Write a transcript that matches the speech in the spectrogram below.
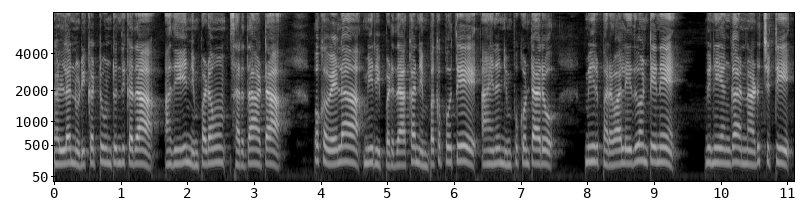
గళ్ళ నుడికట్టు ఉంటుంది కదా అది నింపడం సరదా అట ఒకవేళ మీరు ఇప్పటిదాకా నింపకపోతే ఆయన నింపుకుంటారు. మీరు పర్వాలేదు అంటేనే వినయంగా అన్నాడు చిట్టి.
